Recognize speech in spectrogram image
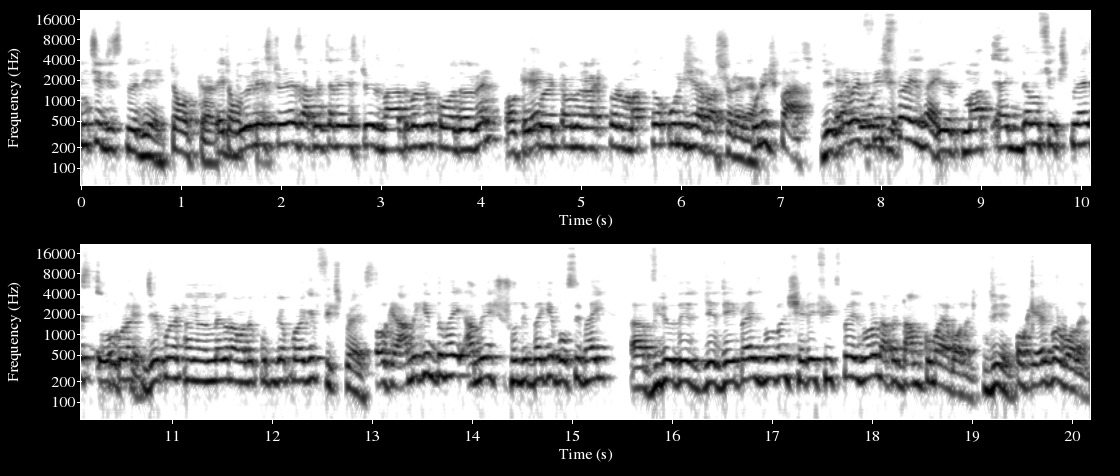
ইঞ্চি ডিসপ্লে দিয়ে। চমৎকার। ডুয়েল স্টোরেজ আপনি চাইলে স্টোরেজ বাড়াতে পারবেন কমাতে পারবেন. এই প্রোডাক্টটা আমাদের রাখতে পারবেন মাত্র উনিশ হাজার পাঁচশো টাকা। উনিশ পাঁচ। ফিক্স প্রাইস ভাই একদম ফিক্সড প্রাইস এই. প্রোডাক্ট যে প্রোডাক্ট রান্না করে আমাদের প্রতিটা প্রোডাক্টই ফিক্সড প্রাইস ওকে আমি কিন্তু ভাই আমি সুদীপ ভাইকে বলছি ভাই ভিডিওতে যে যেই প্রাইস বলবেন সেটাই ফিক্স প্রাইস বলেন আপনি দাম কমায় বলেন। জি। ওকে এরপর বলেন।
